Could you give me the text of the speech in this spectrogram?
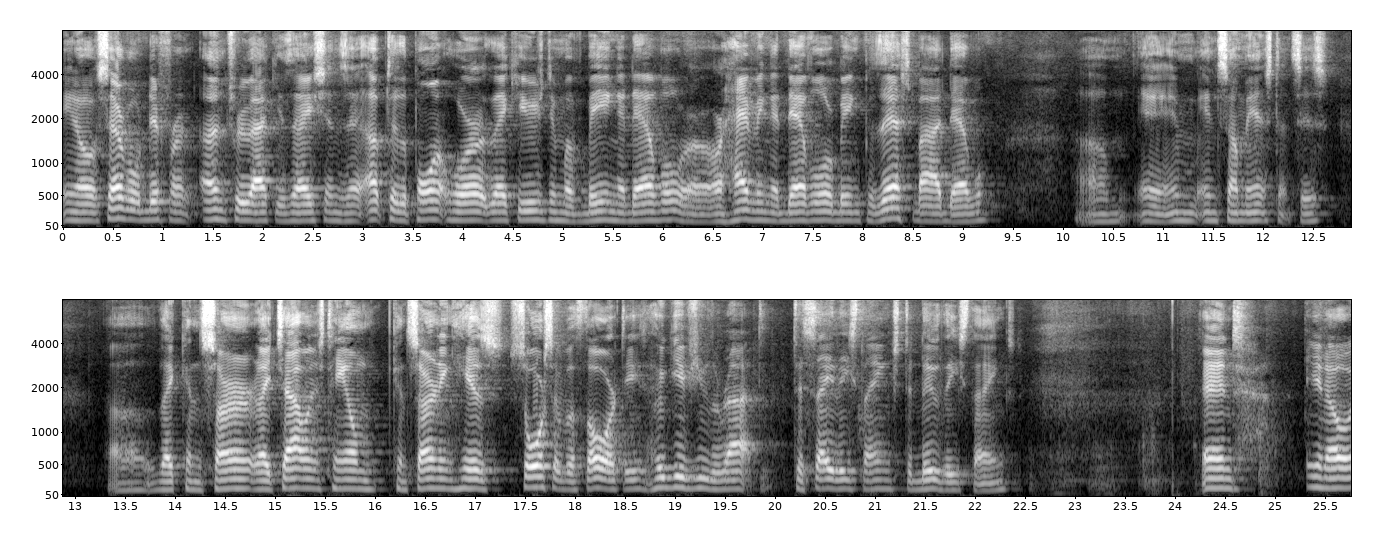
you know, several different untrue accusations, up to the point where they accused him of being a devil or, or having a devil or being possessed by a devil um, in, in some instances. Uh, they concern they challenged him concerning his source of authority. Who gives you the right to, to say these things, to do these things? And you know,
